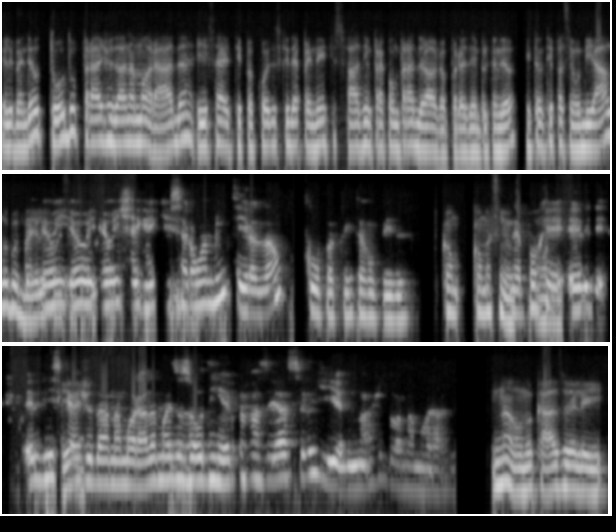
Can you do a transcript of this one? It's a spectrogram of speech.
ele vendeu tudo para ajudar a namorada, isso é, tipo, coisas que dependentes fazem para comprar droga, por exemplo, entendeu? Então, tipo assim, o diálogo dele... Eu, eu, eu, eu enxerguei que isso era uma mentira, não? Desculpa ter interrompido. Como, como assim? É porque ele, ele disse que ia ajudar a namorada, mas usou o dinheiro para fazer a cirurgia. Ele não ajudou a namorada. Não, no caso ele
